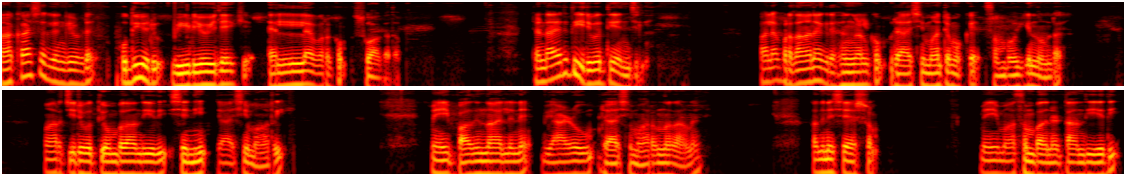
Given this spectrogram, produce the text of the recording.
ആകാശഗംഗയുടെ പുതിയൊരു വീഡിയോയിലേക്ക് എല്ലാവർക്കും സ്വാഗതം. രണ്ടായിരത്തി ഇരുപത്തിയഞ്ചിൽ പല പ്രധാന ഗ്രഹങ്ങൾക്കും രാശിമാറ്റമൊക്കെ സംഭവിക്കുന്നുണ്ട്. മാർച്ച് ഇരുപത്തി ഒമ്പതാം തീയതി ശനി രാശി മാറി. മെയ് പതിനാലിന് വ്യാഴവും രാശി മാറുന്നതാണ്. അതിനുശേഷം മെയ് മാസം പതിനെട്ടാം തീയതി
